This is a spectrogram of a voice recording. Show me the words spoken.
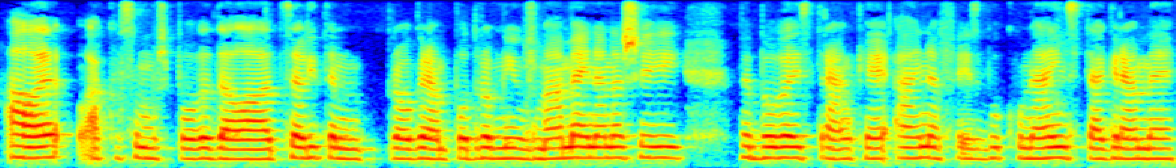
Ale ako som už povedala, celý ten program podrobný už máme aj na našej webovej stránke, aj na Facebooku, na Instagrame,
